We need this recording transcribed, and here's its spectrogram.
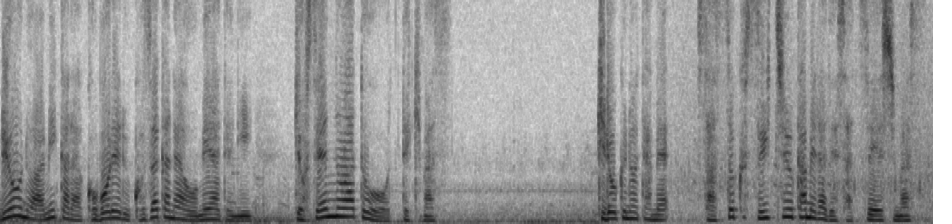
漁の網からこぼれる小魚を目当てに漁船の後を追ってきます。記録のため早速水中カメラで撮影します。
